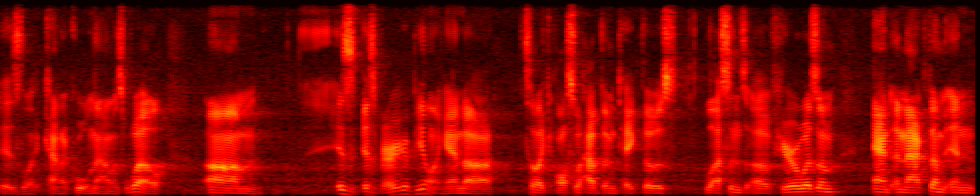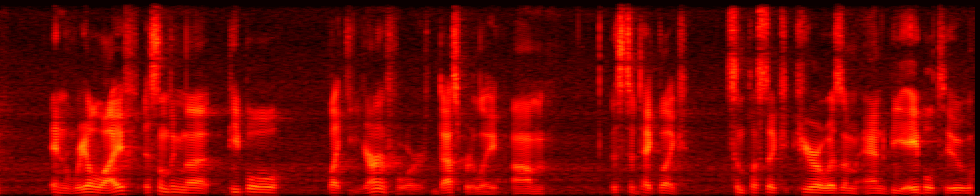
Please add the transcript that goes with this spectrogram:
is like kind of cool now as well, um, is is very appealing. And uh, to like also have them take those lessons of heroism and enact them in in real life is something that people like yearn for desperately. Um, is to take like simplistic heroism and be able to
